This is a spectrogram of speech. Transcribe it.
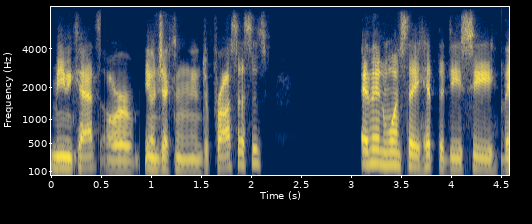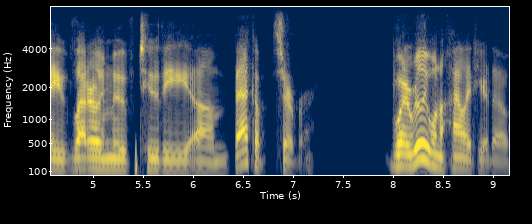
Mimikatz or you know, injecting into processes. And then once they hit the DC, they laterally moved to the um, backup server. What I really want to highlight here, though,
